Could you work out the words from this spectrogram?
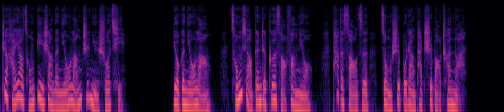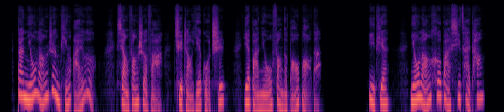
这还要从地上的牛郎织女说起。有个牛郎从小跟着哥嫂放牛，他的嫂子总是不让他吃饱穿暖，但牛郎任凭挨饿，想方设法去找野果吃。也把牛放得饱饱的。一天，牛郎喝罢西菜汤，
